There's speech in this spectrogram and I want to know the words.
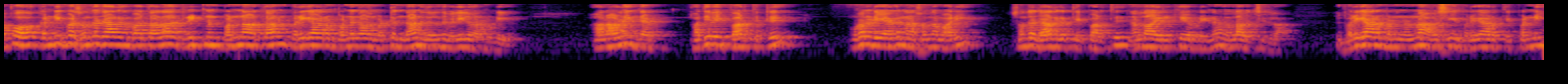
அப்போது கண்டிப்பாக சொந்த ஜாதகம் பார்த்தா தான் ட்ரீட்மெண்ட் பண்ணால் தான் பரிகாரம் பண்ணினால் மட்டும்தான் இதிலிருந்து வெளியில் வர முடியும். அதனால் இந்த பதிவை பார்த்துட்டு உடனடியாக நான் சொன்ன மாதிரி சொந்த ஜாதகத்தை பார்த்து நல்லா இருக்குது அப்படின்னா நல்லா வச்சுக்கலாம். பரிகாரம் பண்ணணும்னா அவசியம் பரிகாரத்தை பண்ணி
